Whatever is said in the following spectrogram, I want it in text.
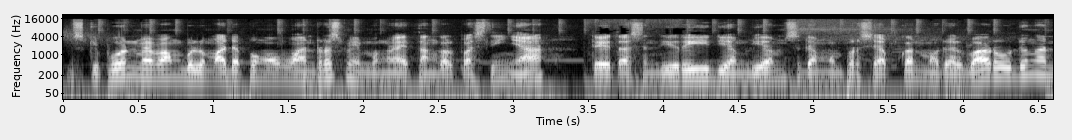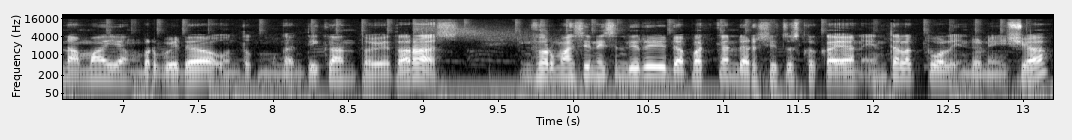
Meskipun memang belum ada pengumuman resmi mengenai tanggal pastinya, Toyota sendiri diam-diam sedang mempersiapkan model baru dengan nama yang berbeda untuk menggantikan Toyota Rush. Informasi ini sendiri didapatkan dari situs kekayaan intelektual Indonesia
